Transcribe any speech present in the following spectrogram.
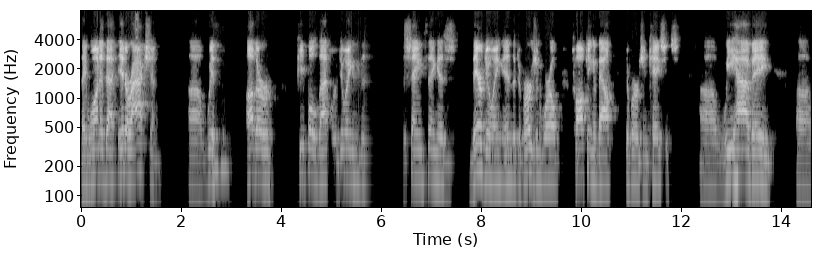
They wanted that interaction uh, with mm-hmm. other people that were doing the, the same thing as they're doing in the diversion world, talking about diversion cases. Uh, we have a uh,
